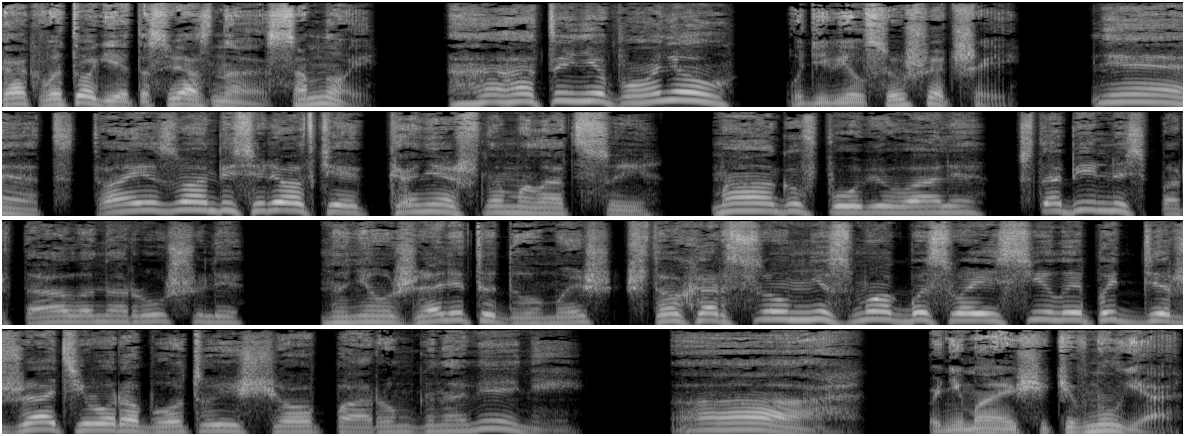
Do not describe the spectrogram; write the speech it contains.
Как в итоге это связано со мной? «А ты не понял?» — удивился ушедший. «Нет, твои зомби-селедки, конечно, молодцы. Магов поубивали, стабильность портала нарушили, но неужели ты думаешь, что Харсум не смог бы своей силой поддержать его работу еще пару мгновений? а, -а, понимающе кивнул я.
